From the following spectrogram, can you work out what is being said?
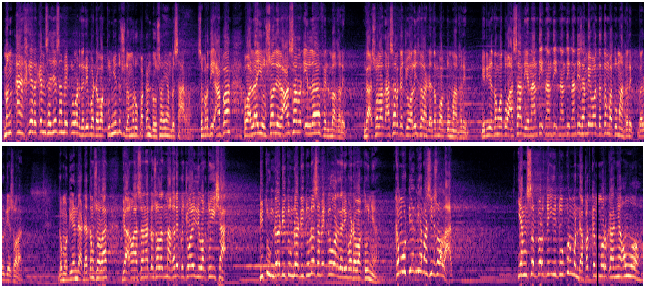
mengakhirkan saja sampai keluar daripada waktunya itu sudah merupakan dosa yang besar. Seperti apa? Wala yusallil asar illa fil maghrib. Nggak sholat asar kecuali setelah datang waktu maghrib. Jadi datang waktu asar dia nanti nanti nanti nanti sampai waktu datang waktu maghrib baru dia sholat. Kemudian tidak datang sholat nggak melaksanakan sholat maghrib kecuali di waktu isya. Ditunda ditunda ditunda sampai keluar daripada waktunya. Kemudian dia masih sholat yang seperti itu pun mendapatkan murkanya Allah.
